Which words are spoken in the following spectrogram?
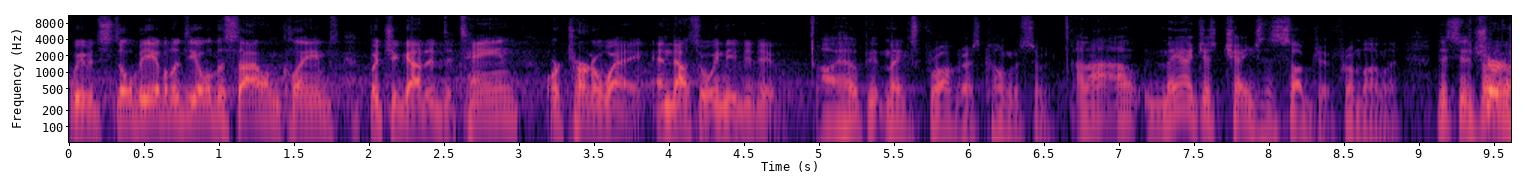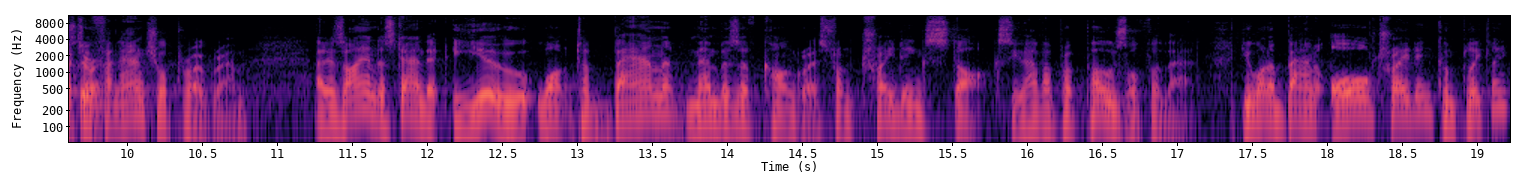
We would still be able to deal with asylum claims, but you got to detain or turn away, and that's what we need to do. I hope it makes progress, Congressman. And I, I, may I just change the subject for a moment? This is very Sure, much Stuart. a financial program. And as I understand it, you want to ban members of Congress from trading stocks. You have a proposal for that. Do you want to ban all trading completely?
